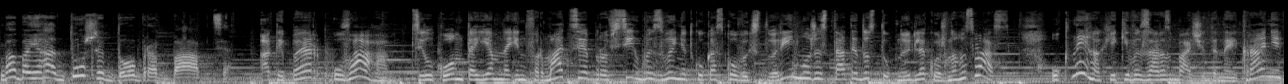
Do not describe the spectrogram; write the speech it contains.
баба Яга дуже добра бабця. А тепер увага! Цілком таємна інформація про всіх без винятку казкових створінь може стати доступною для кожного з вас. У книгах, які ви зараз бачите на екрані,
